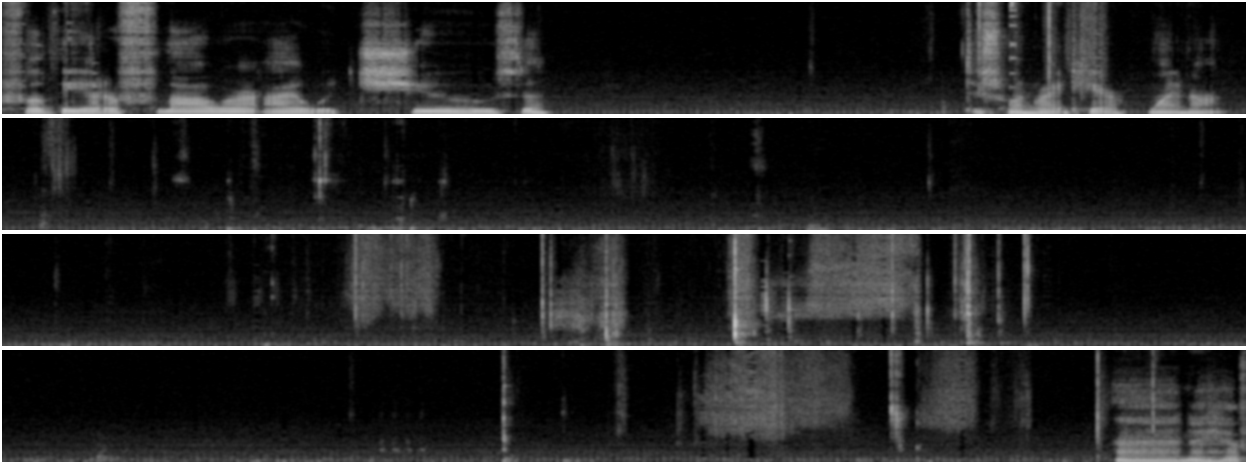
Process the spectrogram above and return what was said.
for the other flower, I would choose this one right here. Why not? and I have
